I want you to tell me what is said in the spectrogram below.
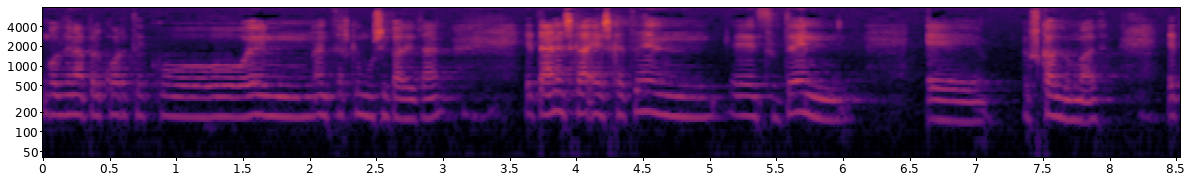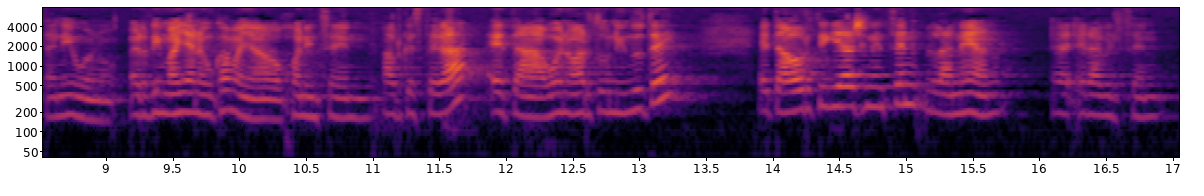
Golden Apple Kuartekoen antzerki musikaletan. Eta eska, eskatzen e, zuten e, Euskaldun bat. Eta ni, bueno, erdi maila neuka, baina joan nintzen aurkeztera, eta, bueno, hartu nindute, eta hortik hasi nintzen lanean e, erabiltzen.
